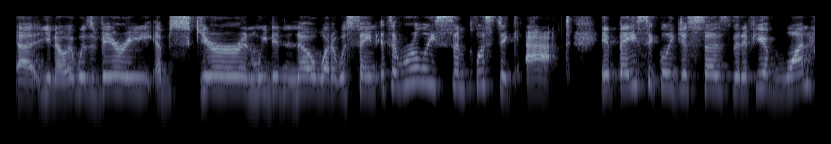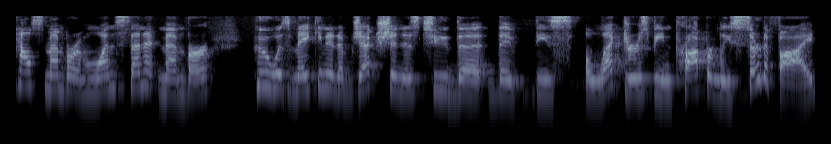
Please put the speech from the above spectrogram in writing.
uh, you know, it was very obscure and we didn't know what it was saying." It's a really simplistic act. It basically just says that if you have one House member and one Senate member who was making an objection as to the, the these electors being properly certified,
